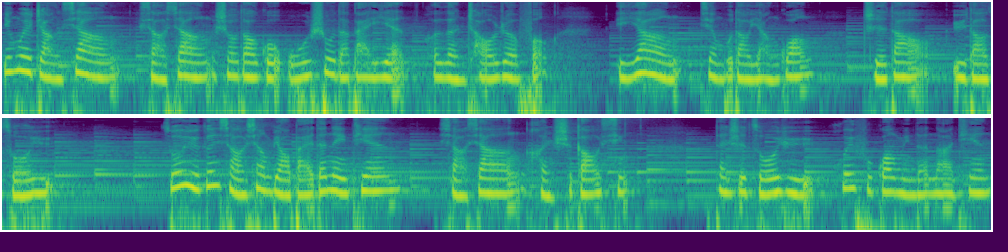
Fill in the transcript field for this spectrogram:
因为长相，小象受到过无数的白眼和冷嘲热讽，一样见不到阳光，直到遇到左雨。左雨跟小象表白的那天，小象很是高兴，但是左雨恢复光明的那天，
